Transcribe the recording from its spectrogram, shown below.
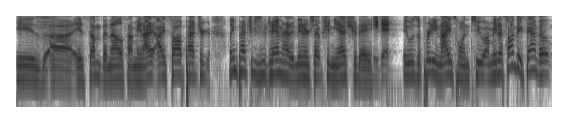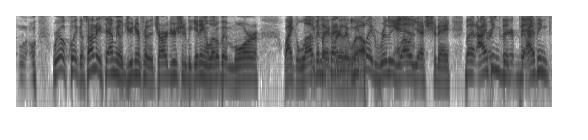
is uh is something else. I mean, I I saw Patrick. I think Patrick Surtain had an interception yesterday. He did. It was a pretty nice one too. I mean, Asante Samuel, real quick, Asante Samuel Jr. for the Chargers should be getting a little bit more like love He in a sense. really He played really well yesterday, but I think career that. I think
